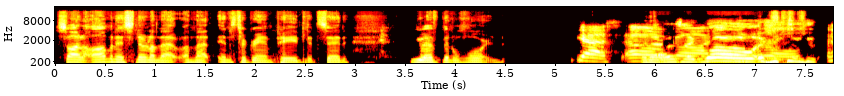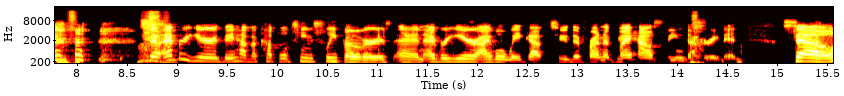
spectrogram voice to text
saw an ominous note on that on that Instagram page that said, "You have been warned." Yes. Oh, and I was like, whoa. so every year they have a couple team sleepovers, and every year I will wake up to the front of my house being decorated. So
